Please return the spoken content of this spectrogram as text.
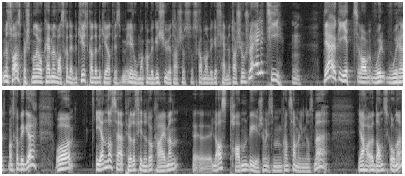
men så er spørsmålet ok, men hva skal det bety? Skal det bety at hvis i Roma kan bygge 20 etasjer, så skal man bygge 5 etasjer i Oslo, eller 10? Det er jo ikke gitt hva, hvor, hvor høyt man skal bygge. Og igjen da, så har jeg prøvd å finne ut ok, men uh, la oss ta den byer som vi liksom kan sammenligne oss med. Jeg har jo dansk kone.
